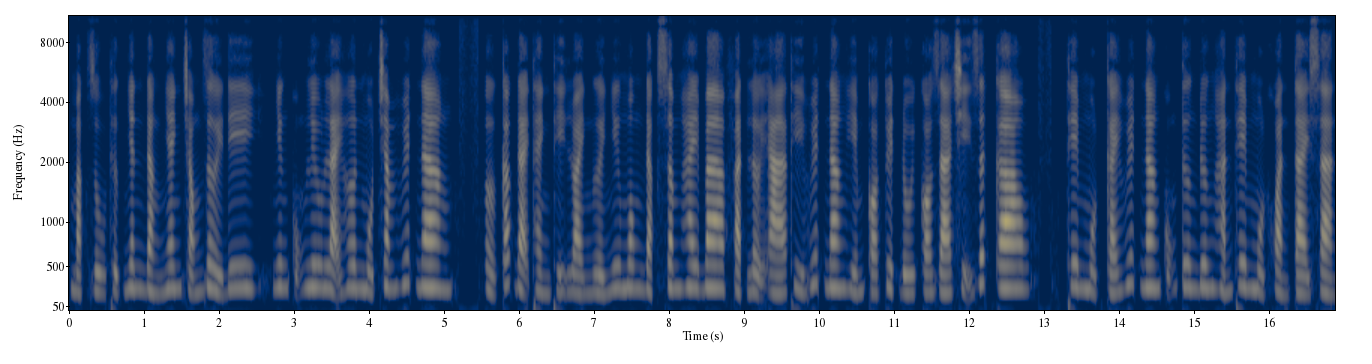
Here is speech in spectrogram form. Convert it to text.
mặc dù thực nhân đằng nhanh chóng rời đi, nhưng cũng lưu lại hơn 100 huyết nang. Ở các đại thành thị loài người như mông đặc sâm hay ba phạt lợi Á thì huyết nang hiếm có tuyệt đối có giá trị rất cao. Thêm một cái huyết nang cũng tương đương hắn thêm một khoản tài sản.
